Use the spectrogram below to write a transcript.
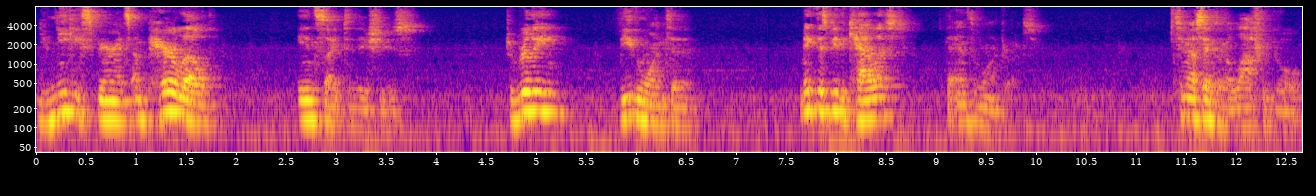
unique experience, unparalleled insight to the issues, to really be the one to make this be the catalyst that ends the war on drugs. To me, that seems like a lofty goal.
